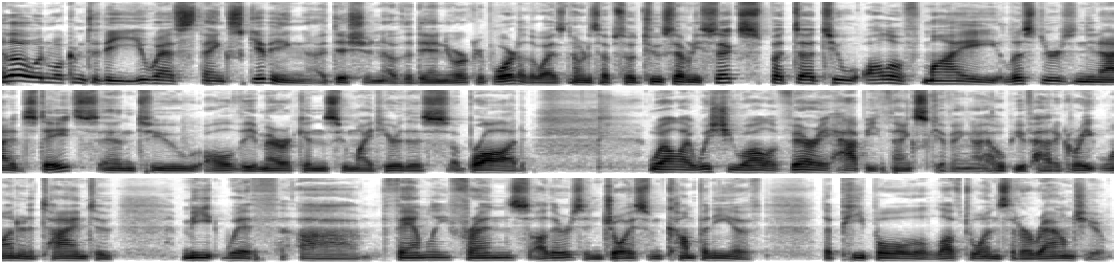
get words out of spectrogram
Hello and welcome to the U.S. Thanksgiving edition of the Dan York Report, otherwise known as episode 276. But uh, to all of my listeners in the United States and to all of the Americans who might hear this abroad, well, I wish you all a very happy Thanksgiving. I hope you've had a great one and a time to meet with uh, family, friends, others, enjoy some company of the people, the loved ones that are around you.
